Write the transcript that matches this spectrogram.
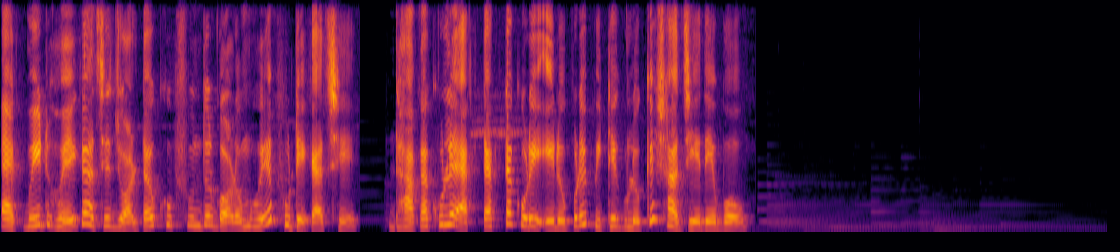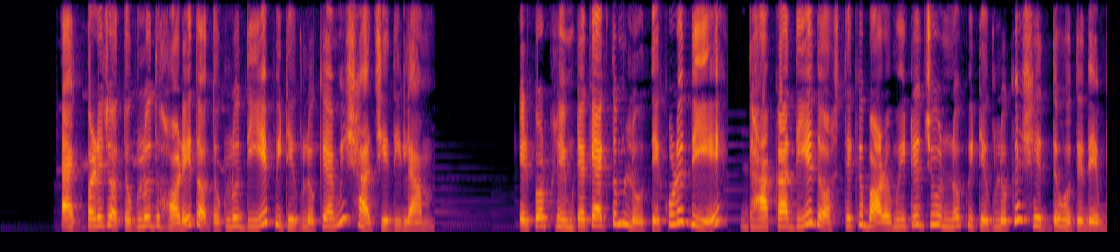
এক মিনিট হয়ে গেছে, জলটাও খুব সুন্দর গরম হয়ে ফুটে গেছে। ঢাকা খুলে একটা একটা করে এর ওপরে পিঠেগুলোকে সাজিয়ে দেব। একবারে যতগুলো ধরে ততগুলো দিয়ে পিঠেগুলোকে আমি সাজিয়ে দিলাম। এরপর ফ্লেমটাকে একদম লোতে করে দিয়ে ঢাকা দিয়ে দশ থেকে বারো মিনিটের জন্য পিঠেগুলোকে সেদ্ধ হতে দেব।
